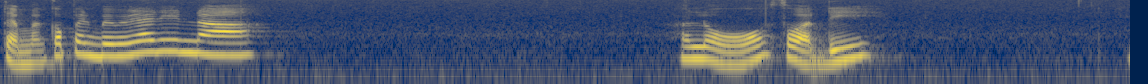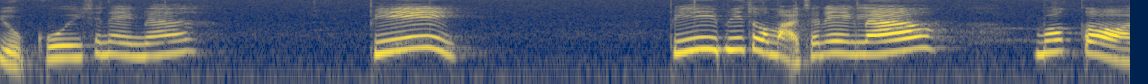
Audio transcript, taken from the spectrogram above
แต่มันก็เป็นไปไม่ได้นี่นาฮัลโหล สวัสดี อยู่กุยฉันเองนะ พี่ พี่ พี่โทรมาฉันเองแล้ว เมื่อก่อน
